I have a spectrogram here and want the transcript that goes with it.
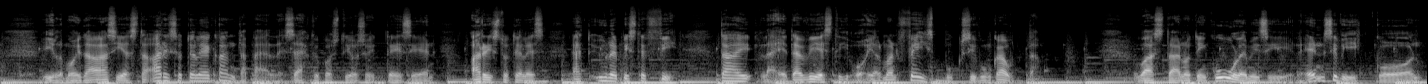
ilmoita asiasta Aristoteleen kantapäälle sähköpostiosoitteeseen aristoteles at yle.fi tai lähetä viesti ohjelman Facebook-sivun kautta. Vastaanotin kuulemisiin ensi viikkoon.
